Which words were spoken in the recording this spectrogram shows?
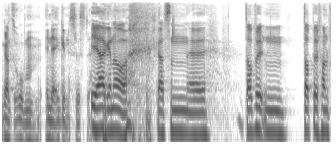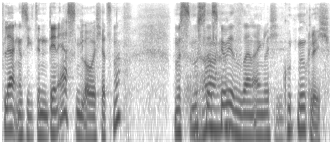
ganz oben in der Ergebnisliste. Ja, genau. Gab es einen äh, doppelten Doppel von Flerkensieg, den, den ersten, glaube ich, jetzt, ne? Müsste, müsste es gewesen sein eigentlich. Gut möglich.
